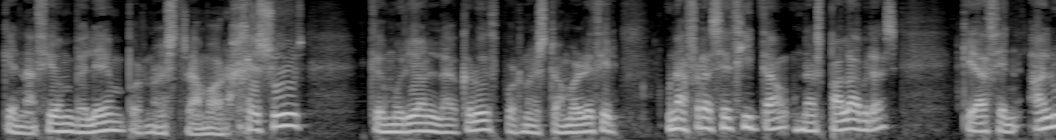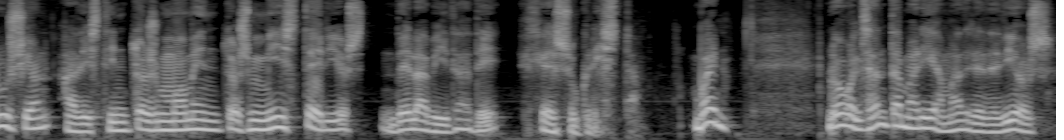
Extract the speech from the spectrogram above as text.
que nació en Belén por nuestro amor, Jesús que murió en la cruz por nuestro amor. Es decir, una frasecita, unas palabras que hacen alusión a distintos momentos misterios de la vida de Jesucristo. Bueno, Luego el Santa María, Madre de Dios,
